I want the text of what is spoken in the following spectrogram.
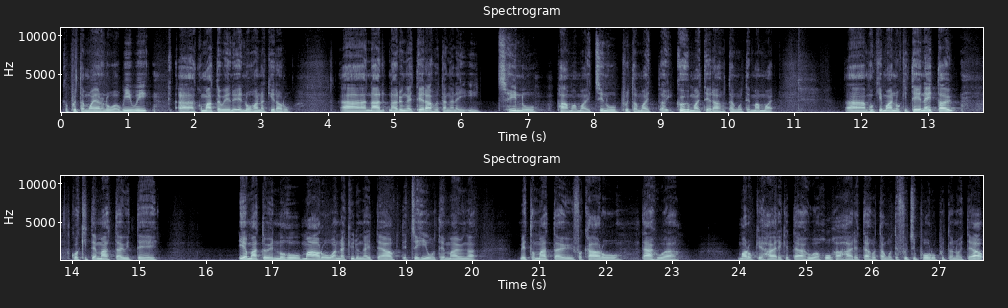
ka puta mai ana noa wiwi, uh, ko mātou e, e nohana ki raro. Uh, nā, nā runga i te rāhutanga nei i tino pāma mai, tino puta mai, uh, kuhu mai te hutanga o te mamai. Um, hoki mai no ki tēnei tau, kua kite mātou i te ia mātou e noho māro ana ki runga i te ao, ki te tihi o te maunga, me tō mātou whakaro tāhua maroke haere ke tāhua hoha haere tāhua tango te futu pōro puta noi te ao.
